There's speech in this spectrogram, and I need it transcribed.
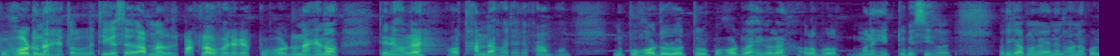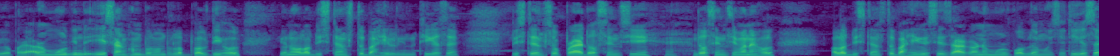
পোহৰটো নাহে তললৈ ঠিক আছে? আপোনাৰ যদি পাতলাও হৈ থাকে পোহৰটো নাহে ন? তেনেহ'লে অলপ ঠাণ্ডা হৈ থাকে ফাৰ্মখন। কিন্তু পোহৰটো ৰ'দটোৰ পোহৰটো আহি গ'লে অলপ ৰ'দ মানে হিটটো বেছি হয়। গতিকে আপোনালোকে এনেধৰণে কৰিব পাৰে। আৰু মোৰ কিন্তু এই চাংখন বনোৱাত অলপ গল্টি হ'ল কিয়নো অলপ ডিষ্টেঞ্চটো বাঢ়িল কিন্তু ঠিক আছে? ডিষ্টেঞ্চটো প্ৰায় দহ ইঞ্চি দহ ইঞ্চি মানে হ'ল। অলপ ডিষ্টেঞ্চটো বাঢ়ি গৈছে যাৰ কাৰণে মোৰ প্ৰব্লেম হৈছে ঠিক আছে?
